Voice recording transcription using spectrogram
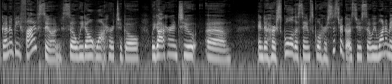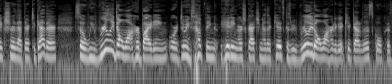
gonna be five soon. So we don't want her to go. We got her into um, into her school, the same school her sister goes to. So we want to make sure that they're together. So we really don't want her biting or doing something, hitting or scratching other kids because we really don't want her to get kicked out of this school because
